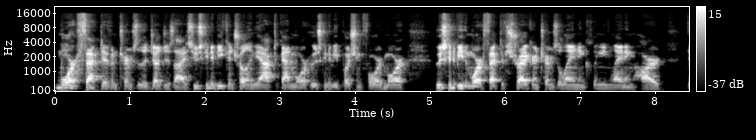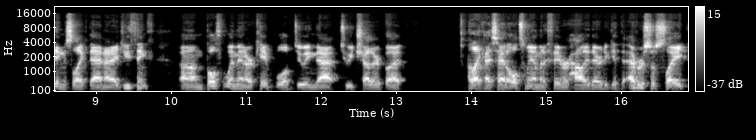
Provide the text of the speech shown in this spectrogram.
more effective in terms of the judges' eyes? Who's going to be controlling the octagon more? Who's going to be pushing forward more? Who's going to be the more effective striker in terms of landing clean, landing hard, things like that? And I do think um, both women are capable of doing that to each other. But like I said, ultimately, I'm going to favor Holly there to get the ever so slight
